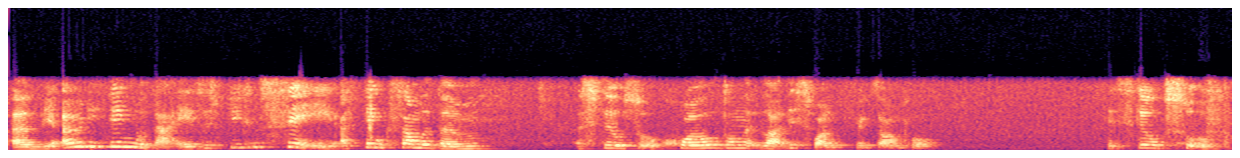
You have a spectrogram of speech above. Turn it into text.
Um, the only thing with that is, if you can see, I think some of them are still sort of coiled on it, like this one, for example it's still sort of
